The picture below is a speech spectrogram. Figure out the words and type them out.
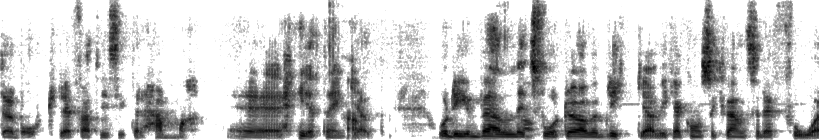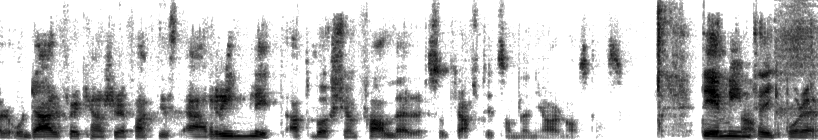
dör bort därför att vi sitter hemma eh, helt enkelt. Ja. Och det är väldigt ja. svårt att överblicka vilka konsekvenser det får och därför kanske det faktiskt är rimligt att börsen faller så kraftigt som den gör någonstans. Det är min ja. take på det.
